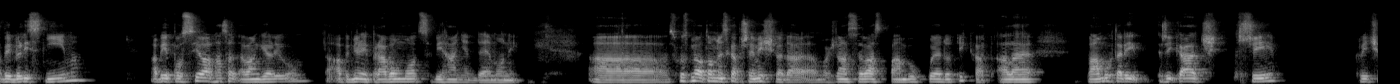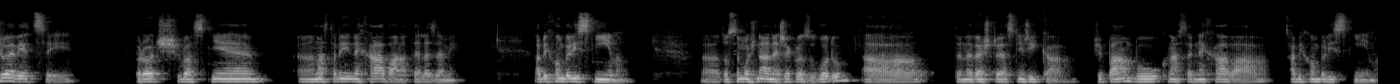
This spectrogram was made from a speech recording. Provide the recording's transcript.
aby byli s ním, aby je posílal hlasat evangelium a aby měli pravomoc vyhánět démony. A zkusme o tom dneska přemýšlet a možná se vás pán Bůh bude dotýkat, ale pán Bůh tady říká tři klíčové věci, proč vlastně eh, nás tady nechává na téhle zemi. Abychom byli s ním. Eh, to jsem možná neřekl z úvodu a ten verš to jasně říká, že pán Bůh nás tady nechává, abychom byli s ním.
